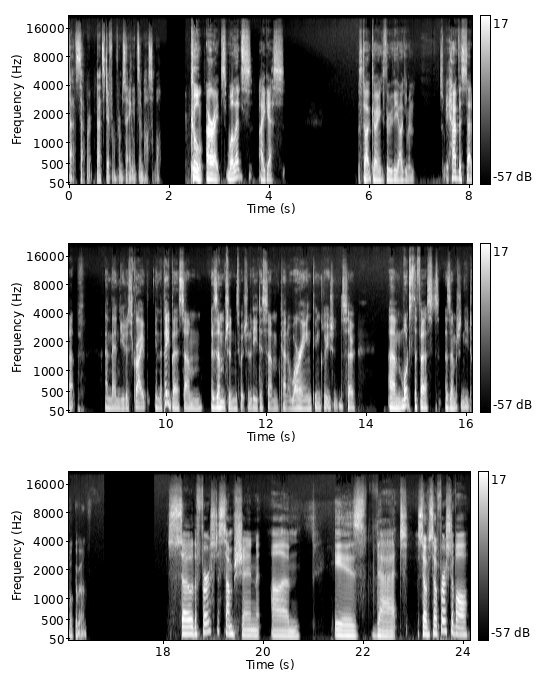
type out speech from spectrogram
that's separate that's different from saying it's impossible Cool. All right. Well, let's, I guess, start going through the argument. So we have this setup, and then you describe in the paper some assumptions which lead to some kind of worrying conclusions. So, um, what's the first assumption you talk about? So the first assumption um, is that so so first of all,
